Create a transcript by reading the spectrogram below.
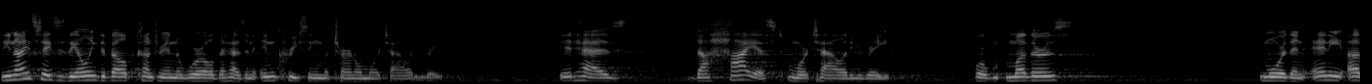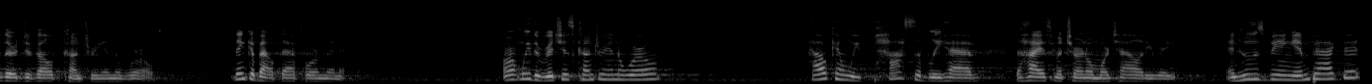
The United States is the only developed country in the world that has an increasing maternal mortality rate. It has the highest mortality rate for mothers more than any other developed country in the world. Think about that for a minute. Aren't we the richest country in the world? How can we possibly have the highest maternal mortality rate? And who's being impacted?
